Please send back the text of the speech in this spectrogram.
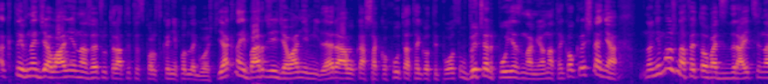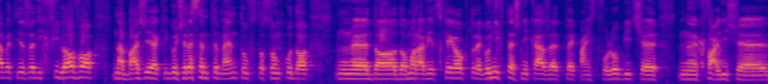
aktywne działanie na rzecz utraty przez Polskę niepodległości. Jak najbardziej działanie Millera, Łukasza Kochuta, tego typu osób wyczerpuje znamiona tego określenia. No nie można fetować zdrajcy, nawet jeżeli chwilowo na bazie jakiegoś resentymentu w stosunku do, mm, do, do Morawieckiego, którego nikt też nie każe tutaj Państwu lubić, e, mm, chwali się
